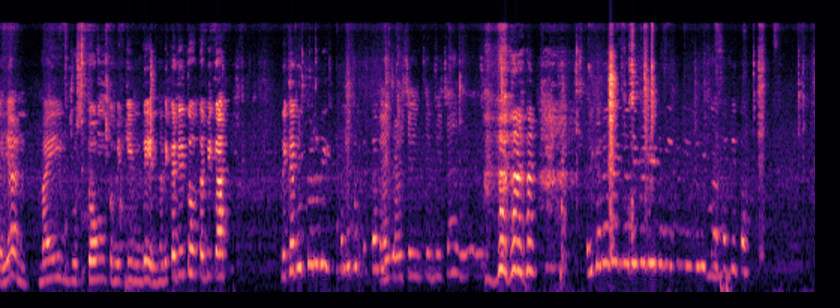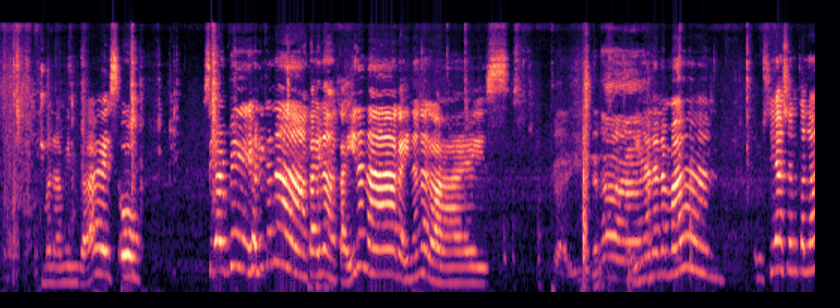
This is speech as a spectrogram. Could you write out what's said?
Ayan, may gustong tumikim din. Halika dito, tabi ka. Halika dito, tabi. Halika, tabi. Ay, sa yung TV channel. Halika dito, dito, dito, dito, dito, dito, tabi. Tikman namin guys. Oh, si RB, halika na. Kain na, kain na na. Kain na na guys. Kainan na! Kain na na naman. Lucia, saan ka na?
